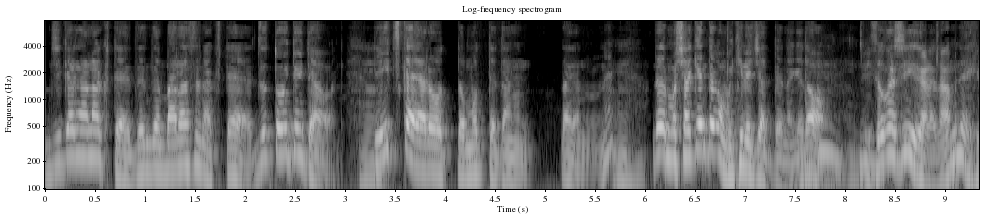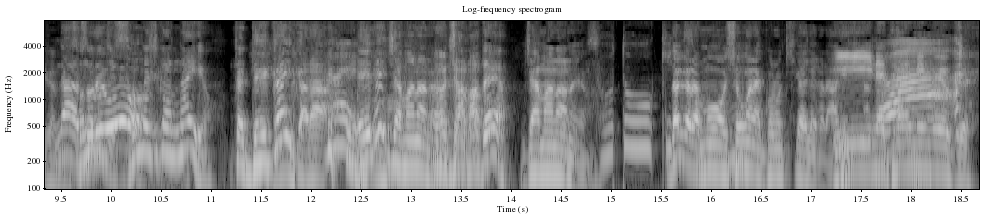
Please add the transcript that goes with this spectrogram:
時間がなくて、全然バラせなくて、ずっと置いといたわけ。で、いつかやろうと思ってたの、だけどね。で、もう車検とかも切れちゃってんだけど、忙しいからダメだよ、ひろみ。だからそんなそれをそんな時間ないよ。だでかいから、はいえらい邪魔なのよ。邪魔だよ。邪魔なのよ。相当大きいですだからもうしょうがない、この機会だから。いいね、タイミングよく。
